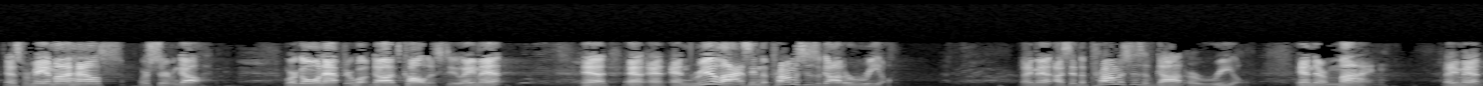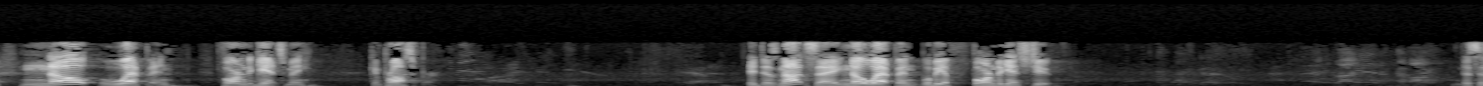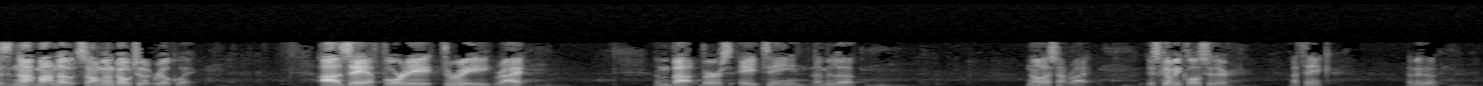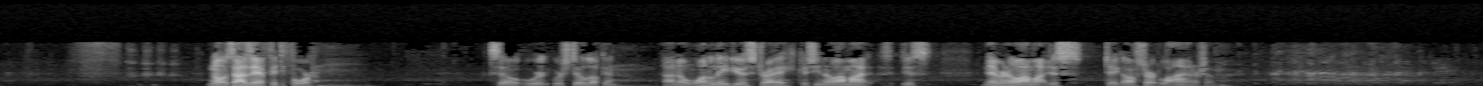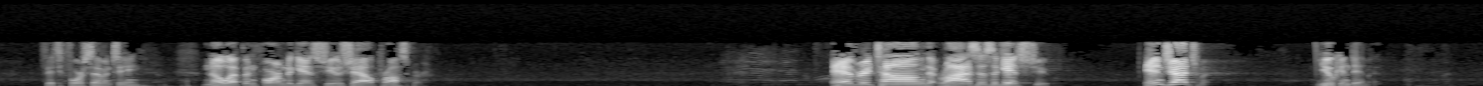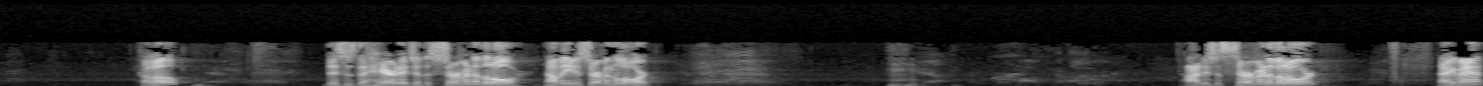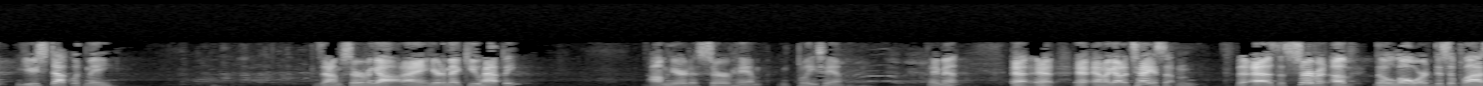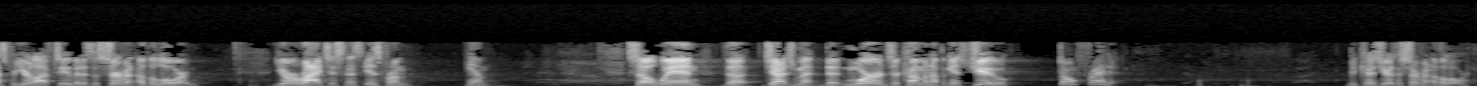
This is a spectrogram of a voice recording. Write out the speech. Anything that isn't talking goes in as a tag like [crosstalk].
As for me and my house, we're serving God. We're going after what God's called us to. Amen and, and, and realizing the promises of God are real. Amen. I said the promises of God are real and they're mine. Amen. No weapon formed against me can prosper. It does not say no weapon will be formed against you. This is not my notes, so I'm going to go to it real quick. Isaiah 43, right? About verse 18. Let me look. No, that's not right. It's going to be closer there, I think. Let me look. No, it's Isaiah 54. So we're we're still looking. I don't want to lead you astray because you know I might just never know. I might just take off, start lying or something. 54:17. No weapon formed against you shall prosper. Every tongue that rises against you in judgment, you condemn it. Hello? This is the heritage of the servant of the Lord. How many are serving the Lord? [laughs] I'm just a servant of the Lord. Amen. You stuck with me. Because I'm serving God. I ain't here to make you happy. I'm here to serve Him and please Him. Amen. And, and, and I got to tell you something. That as a servant of the Lord, this applies for your life too, but as a servant of the Lord, your righteousness is from Him. So when the judgment, the words are coming up against you, don't fret it. Because you're the servant of the Lord.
